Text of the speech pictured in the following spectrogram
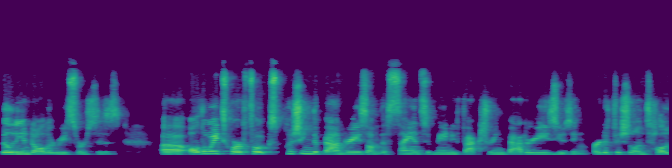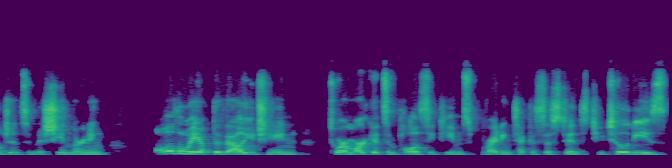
billion dollar resources uh, all the way to our folks pushing the boundaries on the science of manufacturing batteries using artificial intelligence and machine learning, all the way up the value chain to our markets and policy teams providing tech assistance to utilities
